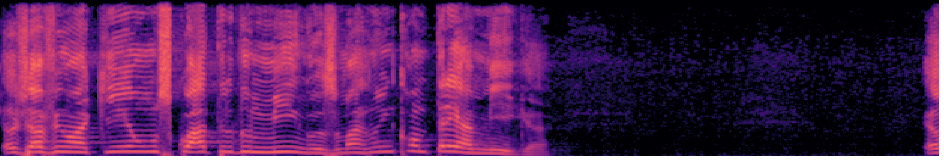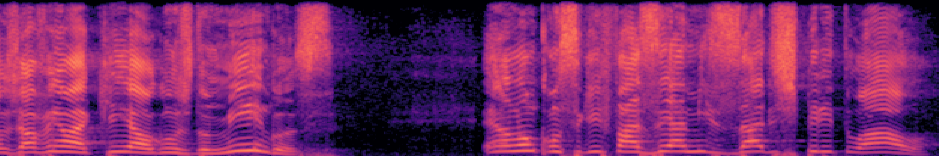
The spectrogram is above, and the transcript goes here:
eu já vim aqui uns quatro domingos, mas não encontrei amiga. Eu já venho aqui alguns domingos, eu não consegui fazer amizade espiritual.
